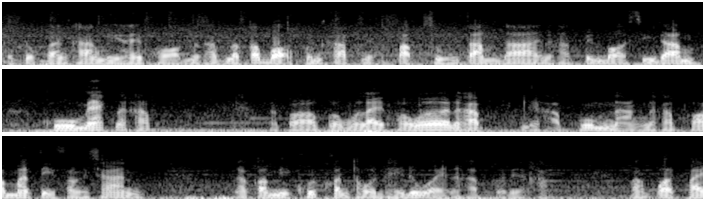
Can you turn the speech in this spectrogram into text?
กระจกด้านข้างมีให้พร้อมนะครับ แล้วก็เบาะคนขับเนี่ยปรับสูงต่ำได้นะครับ เป็นเบาะสีดำคูลแม็กนะครับ แล้วก็พวงมาลัยพาวเวอร์นะครับนี่ครับหุ้มหนังนะครับ พร้อมมัลติฟังก์ชัน แล้วก็มีคุดคอนโทรลให้ด้วยนะครับ ตัวนี้ครับความปลอดภัย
